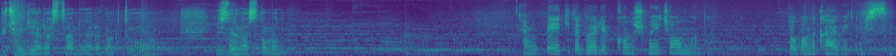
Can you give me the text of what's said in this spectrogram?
Bütün diğer hastanelere baktım ama izine rastlamadım. Yani belki de böyle bir konuşma hiç olmadı. Babanı kaybetmişsin.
